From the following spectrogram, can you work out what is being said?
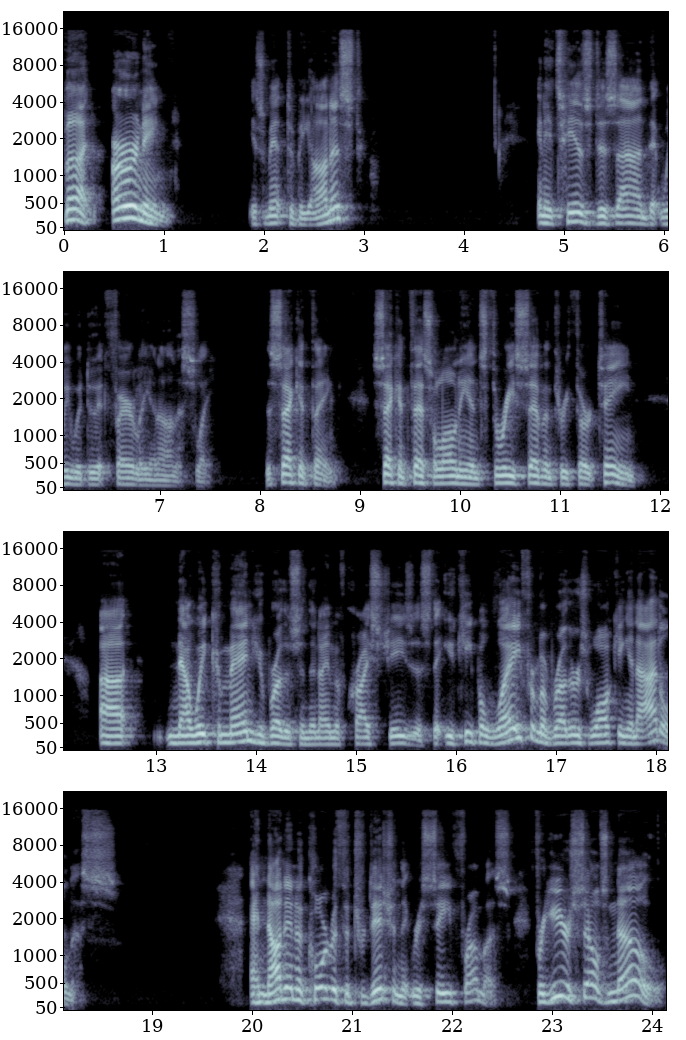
but earning is meant to be honest. And it's his design that we would do it fairly and honestly. The second thing, Second Thessalonians 3 7 through 13. Uh, now we command you, brothers, in the name of Christ Jesus, that you keep away from a brother's walking in idleness and not in accord with the tradition that received from us. For you yourselves know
